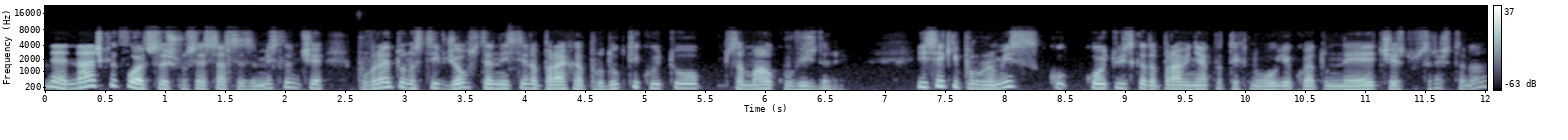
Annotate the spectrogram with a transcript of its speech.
Не, знаеш какво е всъщност? Е, сега се замислям, че по времето на Стив Джобс те наистина правиха продукти, които са малко виждани. И всеки програмист, който иска да прави някаква технология, която не е често срещана,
